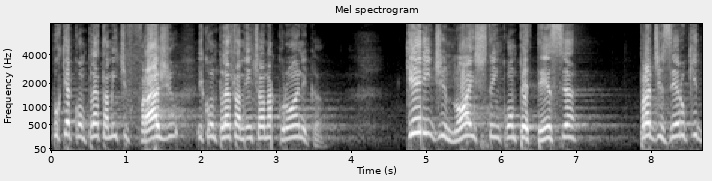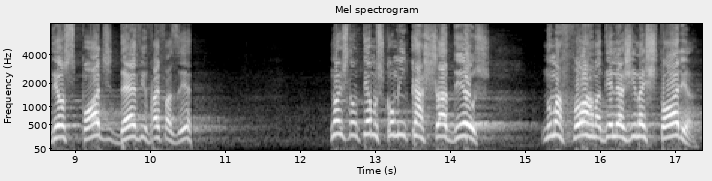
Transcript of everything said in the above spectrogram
porque é completamente frágil e completamente anacrônica. Quem de nós tem competência para dizer o que Deus pode, deve e vai fazer? Nós não temos como encaixar Deus numa forma dele agir na história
